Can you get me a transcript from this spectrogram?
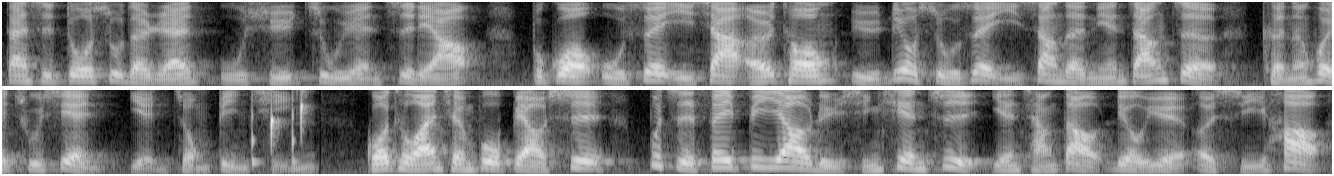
但是多数的人无需住院治疗。不过，五岁以下儿童与六十五岁以上的年长者可能会出现严重病情。国土安全部表示，不止非必要旅行限制延长到六月二十一号，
